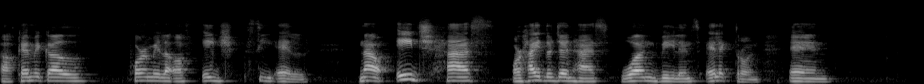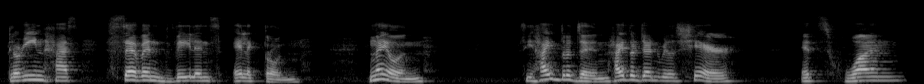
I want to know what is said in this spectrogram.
uh, chemical formula of HCl. Now, H has or hydrogen has one valence electron and chlorine has seven valence electron. Ngayon, si hydrogen, hydrogen will share its one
